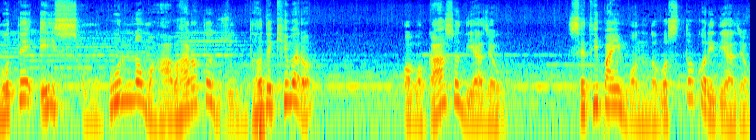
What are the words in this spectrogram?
ମୋତେ ଏହି ସମ୍ପୂର୍ଣ୍ଣ ମହାଭାରତ ଯୁଦ୍ଧ ଦେଖିବାର ଅବକାଶ ଦିଆଯାଉ। ସେଥିପାଇଁ ବନ୍ଦୋବସ୍ତ କରିଦିଆଯାଉ।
